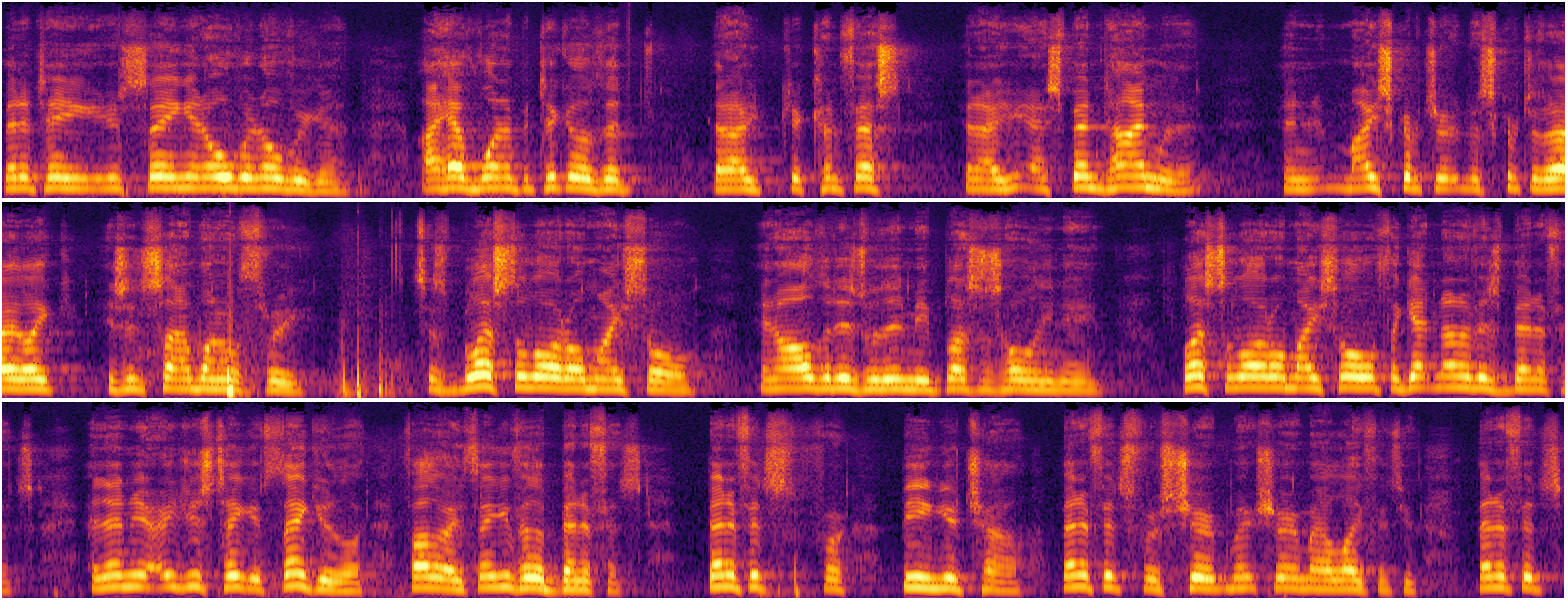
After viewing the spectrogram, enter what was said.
meditating, just saying it over and over again. I have one in particular that, that I confess and I, I spend time with it. And my scripture, the scripture that I like, is in Psalm 103. It says, Bless the Lord, O my soul, and all that is within me, bless his holy name. Bless the Lord, O my soul, forget none of his benefits. And then you just take it. Thank you, Lord. Father, I thank you for the benefits. Benefits for being your child. Benefits for sharing my life with you. Benefits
